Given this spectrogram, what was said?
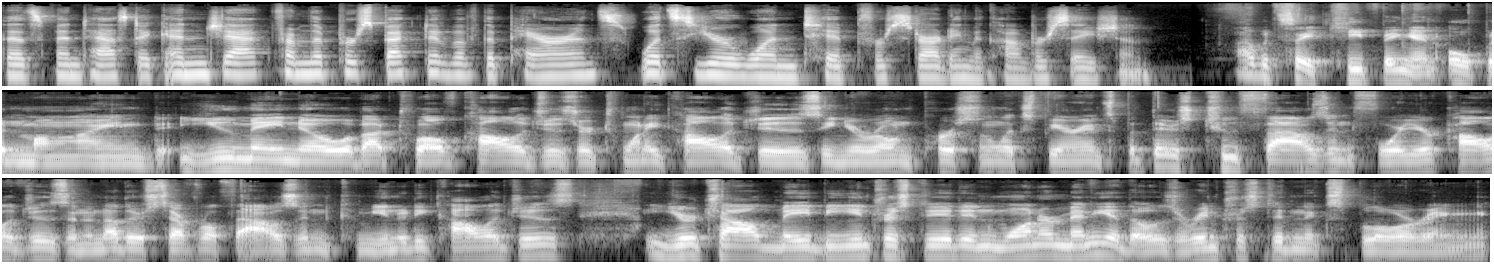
That's fantastic. And Jacques, from the perspective of the parents, what's your one tip for starting the conversation? I would say keeping an open mind. You may know about 12 colleges or 20 colleges in your own personal experience, but there's 2,000 four year colleges and another several thousand community colleges. Your child may be interested in one or many of those or interested in exploring.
